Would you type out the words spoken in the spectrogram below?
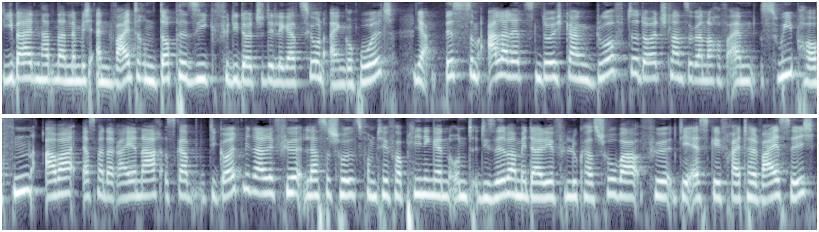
Die beiden hatten dann nämlich einen weiteren Doppelsieg für die deutsche Delegation eingeholt geholt. Ja, bis zum allerletzten Durchgang durfte Deutschland sogar noch auf einen Sweep hoffen, aber erstmal der Reihe nach. Es gab die Goldmedaille für Lasse Schulz vom TV Pliningen und die Silbermedaille für Lukas Schober für die SG Freital Weißig.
